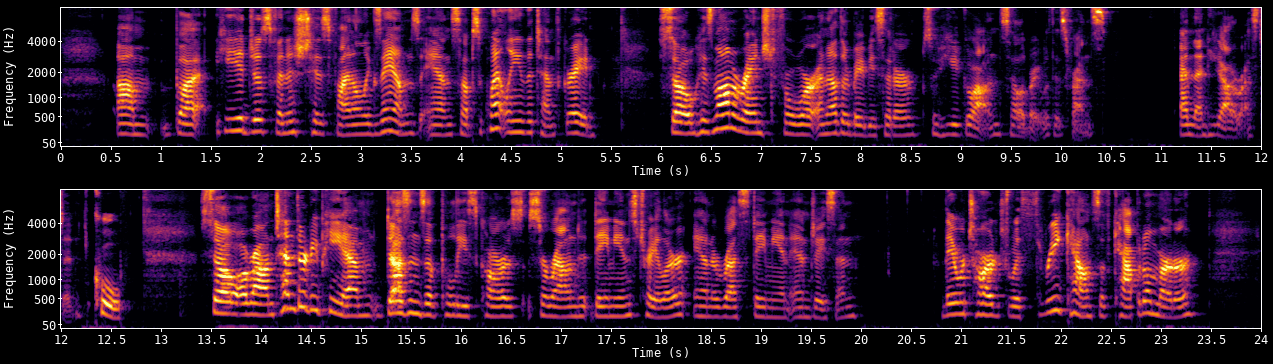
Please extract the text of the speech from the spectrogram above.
Um, but he had just finished his final exams and subsequently the 10th grade. So his mom arranged for another babysitter so he could go out and celebrate with his friends. And then he got arrested. Cool. So around 10:30 p.m., dozens of police cars surround Damien's trailer and arrest Damien and Jason. They were charged with 3 counts of capital murder,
